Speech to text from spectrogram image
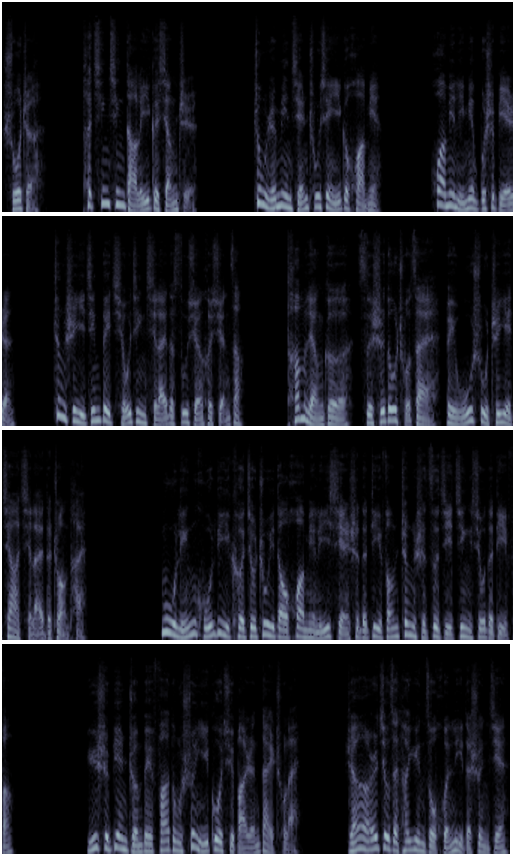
说着，他轻轻打了一个响指，众人面前出现一个画面，画面里面不是别人，正是已经被囚禁起来的苏璇和玄奘，他们两个此时都处在被无数枝叶架起来的状态。木灵狐立刻就注意到画面里显示的地方正是自己进修的地方，于是便准备发动瞬移过去把人带出来。然而就在他运作魂力的瞬间，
